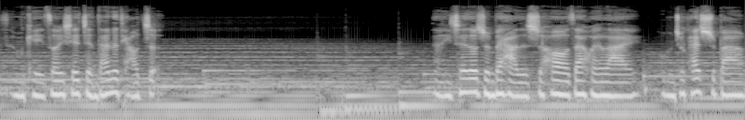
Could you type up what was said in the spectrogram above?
所以我们可以做一些简单的调整。那一切都准备好的时候再回来，我们就开始吧。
